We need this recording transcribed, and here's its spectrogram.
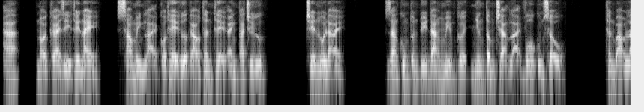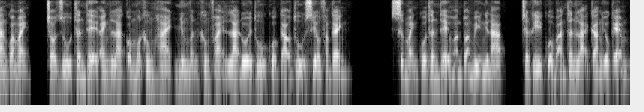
A, nói cái gì thế này, sao mình lại có thể ước ao thân thể anh ta chứ? Trên lôi đài, giang cung tuấn tuy đang mỉm cười nhưng tâm trạng lại vô cùng xấu thần bảo lang quá mạnh, cho dù thân thể anh là có một không hai, nhưng vẫn không phải là đối thủ của cao thủ siêu phản cảnh. Sức mạnh của thân thể hoàn toàn bị nghiền áp, chân khí của bản thân lại càng yếu kém.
